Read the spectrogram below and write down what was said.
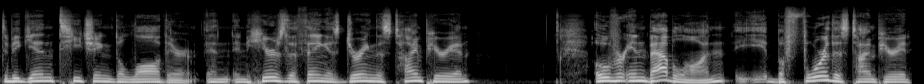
to begin teaching the law there. And, and here's the thing is during this time period, over in Babylon, before this time period,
